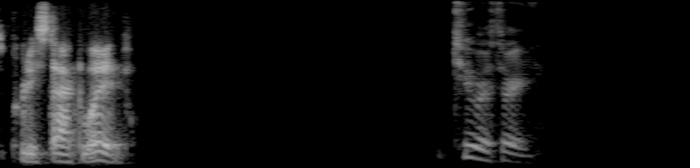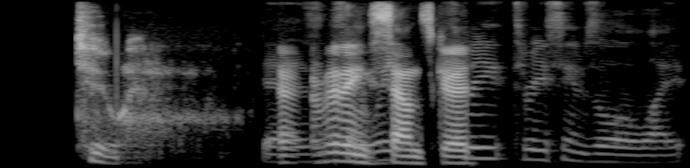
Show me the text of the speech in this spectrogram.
It's a pretty stacked wave. Two or three. Two. Yeah, I was gonna Everything say, Wave sounds good. Three, three seems a little light.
